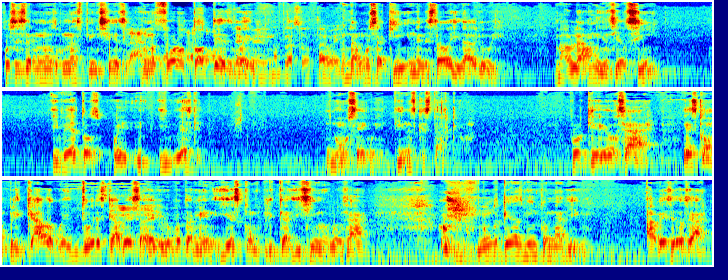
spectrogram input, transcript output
pues esos eran unos, unas pinches, Claro, unos forototes, güey. Una plazota, güey. Andamos aquí en el estado de Hidalgo, güey. Me hablaban y yo decía, sí. Y veía a todos, güey, y, y es que, no sé, güey, tienes que estar, cabrón. Porque, o sea, es complicado, güey. Tú eres cabeza del grupo también y es complicadísimo, güey. O sea, nunca quedas bien con nadie, güey. A veces, o sea,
